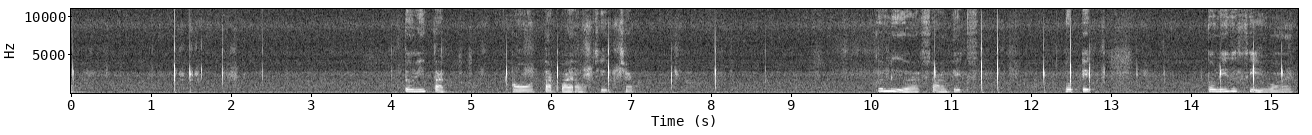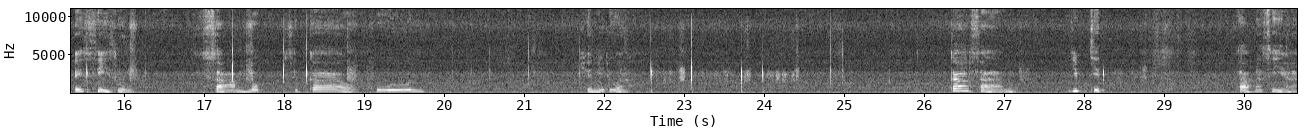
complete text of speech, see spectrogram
ตรงนี้ตัด เอาตัด y ออกเช็คชับก็เหลือสาม x ลบ x ตรงนี้คือสี่ y เอ้ยสี่ส่วนสามลบสิบเก้าคูณ เขียนนี่ดีกว่า เก้าสามยี่สิบเจ็ดสามและสี่ห้า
